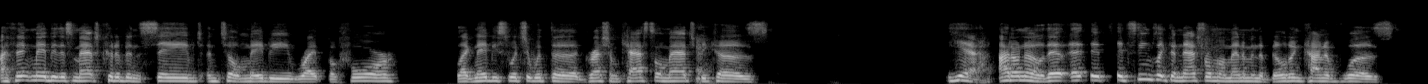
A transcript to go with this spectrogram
I think maybe this match could have been saved until maybe right before, like maybe switch it with the Gresham Castle match because yeah, I don't know. That it, it seems like the natural momentum in the building kind of was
